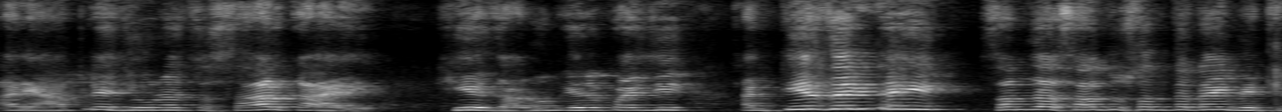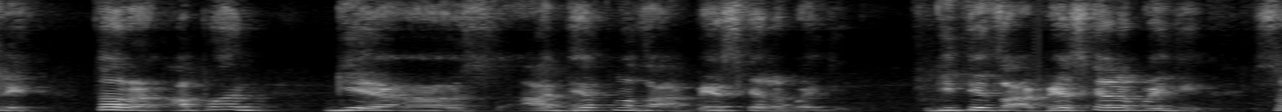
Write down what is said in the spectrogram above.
आणि आपल्या जीवनाचं सार काय आहे हे जाणून गेलं पाहिजे. आणि ते जरी नाही समजा साधू संत नाही भेटले तर आपण गे अध्यात्माचा अभ्यास केला पाहिजे. गीतेचा अभ्यास केला पाहिजे. स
